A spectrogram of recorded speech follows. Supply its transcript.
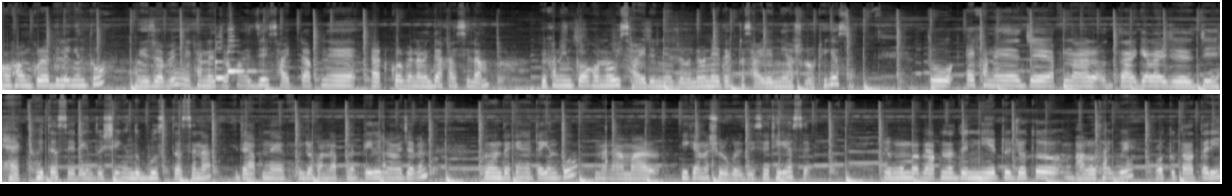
কনফার্ম করে দিলে কিন্তু হয়ে যাবে। এখানে যখন যে সাইটটা আপনি অ্যাড করবেন, আমি দেখাইছিলাম, এখানে কিন্তু তখন ওই সাইডে নিয়ে যাবেন। যেমন এটা একটা সাইডে নিয়ে আসলো, ঠিক আছে? তো এখানে যে আপনার তার গেলায় যে যে হ্যাক হইতেছে, এটা কিন্তু সে কিন্তু বুঝতেছে না। এটা আপনি যখন আপনার টেলিগ্রামে যাবেন, তখন দেখেন এটা কিন্তু মানে আমার পিকানো শুরু করে দিয়েছে, ঠিক আছে? এরকমভাবে আপনাদের নেট যত ভালো থাকবে, অত তাড়াতাড়ি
